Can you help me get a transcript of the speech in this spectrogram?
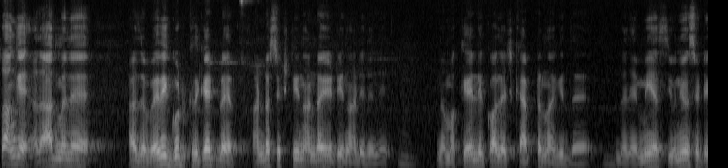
ಸೊ ಹಂಗೆ, ಅದಾದಮೇಲೆ as a very good cricket player under sixteen under eighteen ಆಡಿದ್ದೀನಿ. ನಮ್ಮ K L E college captain ಆಗಿದ್ದೆ. Then M E S university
